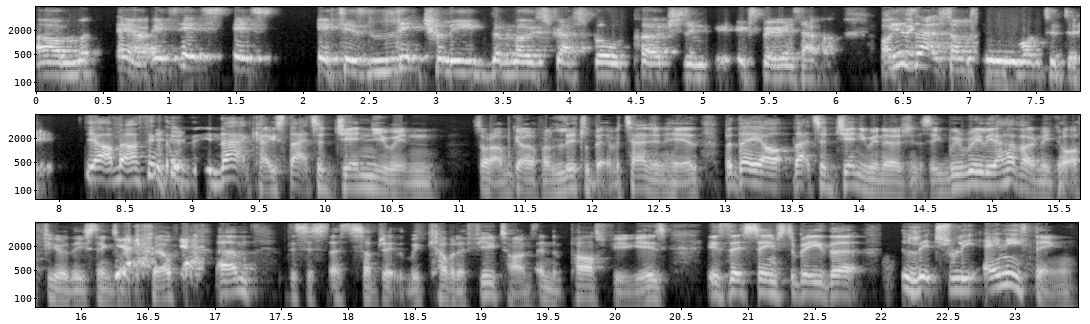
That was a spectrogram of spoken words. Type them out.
Um, you know, it's, it's, it's, it is literally the most stressful purchasing experience ever. I is think- that something you want to do? Yeah, I mean, I think in that case, that's a genuine. Sorry, I'm going off a little bit of a tangent here, but they are. That's a genuine urgency. We really have only got a few of these things on the shelf. yeah. Um, this is a subject that we've covered a few times in the past few years. Is there seems to be that literally anything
